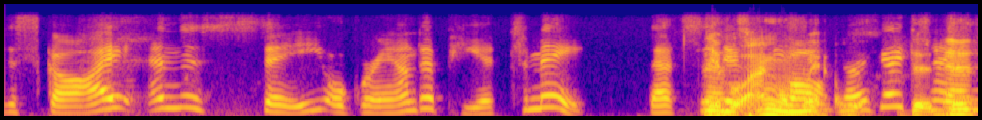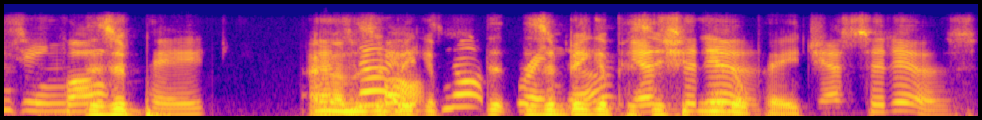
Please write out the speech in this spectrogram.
the sky and the sea or ground appear to meet. That's the Yeah, but hang definition. on, wait, Don't go the- the- changing. False, There's a- Payge. Hang on, there's No, a it's bigger not, there's a bigger Brenda. Yes, position it here, though, is. Payge. Yes, it is.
